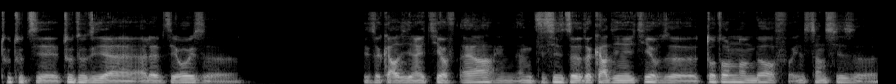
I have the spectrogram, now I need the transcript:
two to the two to the uh, aleph zero is uh, is the cardinality of R, and, and this is the, the cardinality of the total number of instances, uh,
